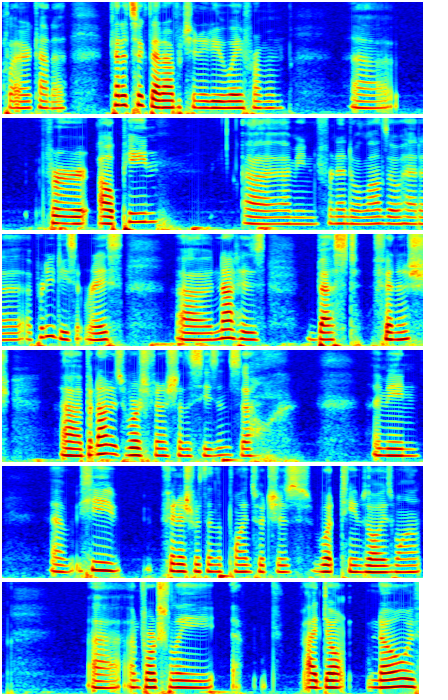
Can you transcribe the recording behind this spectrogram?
Leclerc kind of kind of took that opportunity away from him. Uh, for Alpine, uh, I mean Fernando Alonso had a, a pretty decent race. Uh, not his best finish, uh, but not his worst finish of the season. So, I mean, uh, he finished within the points, which is what teams always want. Uh, unfortunately, I don't know if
